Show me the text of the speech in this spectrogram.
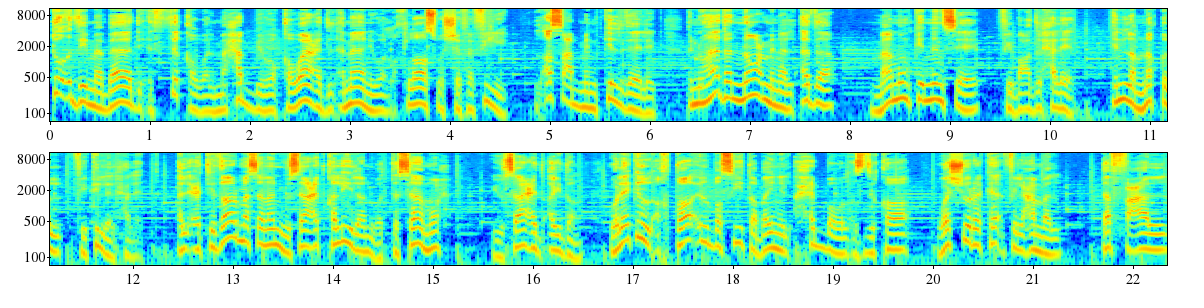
تؤذي مبادئ الثقة والمحبة وقواعد الأمان والإخلاص والشفافية. الأصعب من كل ذلك أنه هذا النوع من الأذى ما ممكن ننساه في بعض الحالات إن لم نقل في كل الحالات. الاعتذار مثلا يساعد قليلا والتسامح يساعد أيضا ولكن الأخطاء البسيطة بين الأحبة والأصدقاء والشركاء في العمل تفعل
